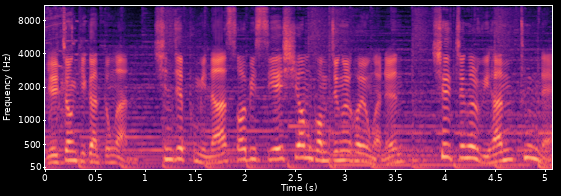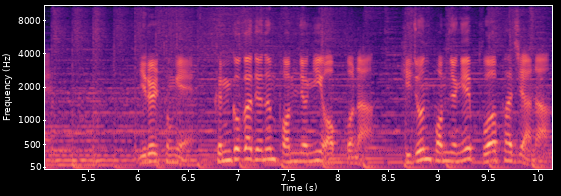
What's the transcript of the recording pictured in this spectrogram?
일정 기간 동안 신제품이나 서비스의 시험 검증을 허용하는 실증을 위한 특례. 이를 통해 근거가 되는 법령이 없거나 기존 법령에 부합하지 않아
